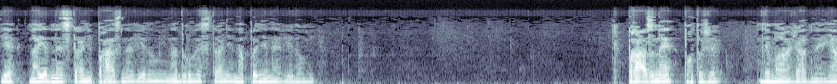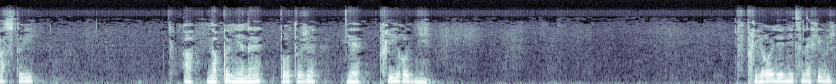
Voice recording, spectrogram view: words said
Je na jedné straně prázdné vědomí, na druhé straně naplněné vědomí. Prázdné, protože nemá žádné jáství a naplněné, protože je přírodní. V přírodě nic nechybí.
